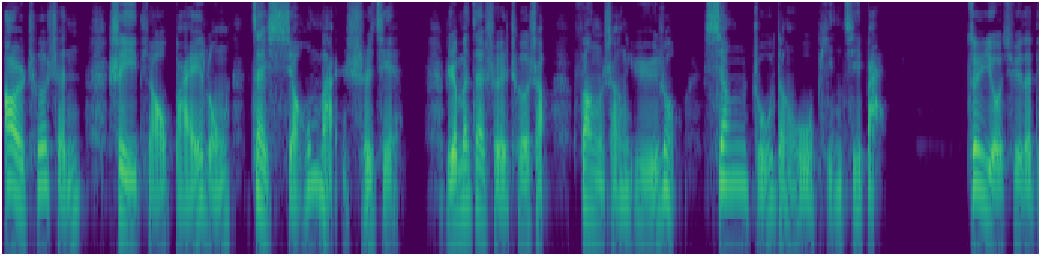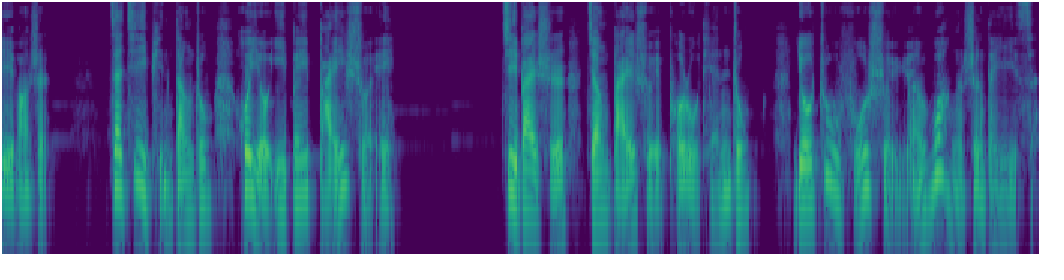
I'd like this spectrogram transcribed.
二车神是一条白龙，在小满时节，人们在水车上放上鱼肉、香烛等物品祭拜。最有趣的地方是。在祭品当中会有一杯白水，祭拜时将白水泼入田中，有祝福水源旺盛的意思。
